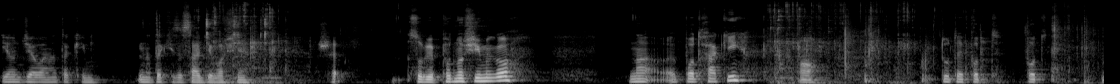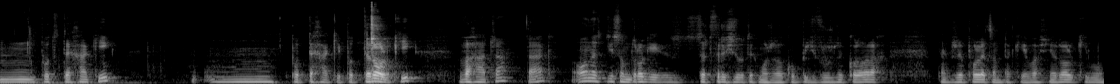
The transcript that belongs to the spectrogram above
i on działa na takim na takiej zasadzie właśnie, że sobie podnosimy go na pod haki. O, tutaj pod, pod, mm, pod te haki, mm, pod te haki, pod te rolki wahacza, tak? One nie są drogie, za 40 zł można kupić w różnych kolorach, także polecam takie właśnie rolki, bo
